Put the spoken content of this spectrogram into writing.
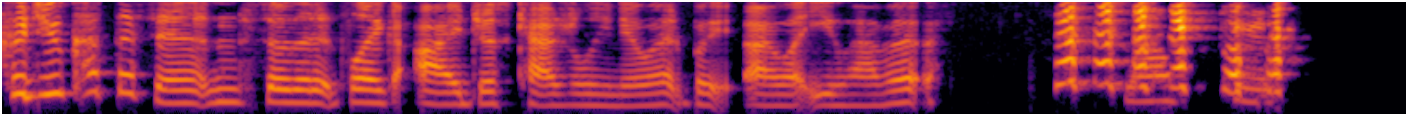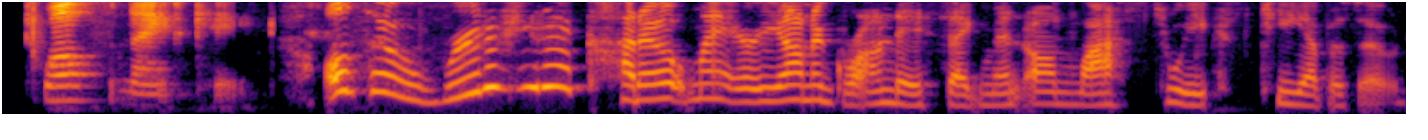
Could you cut this in so that it's like I just casually knew it, but I let you have it? 12th night cake. Also, rude of you to cut out my Ariana Grande segment on last week's tea episode.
